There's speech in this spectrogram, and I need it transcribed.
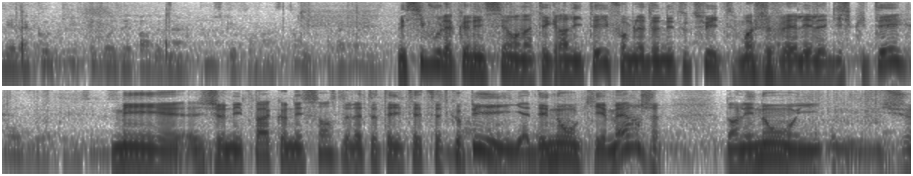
Mais la copie proposée par Donald Tusk, pour l'instant, n'est pas la bonne. Mais si vous la connaissez en intégralité, il faut me la donner tout de suite. Moi, je vais aller la discuter, mais je n'ai pas connaissance de la totalité de cette copie. Il y a des noms qui émergent. Dans les noms, je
